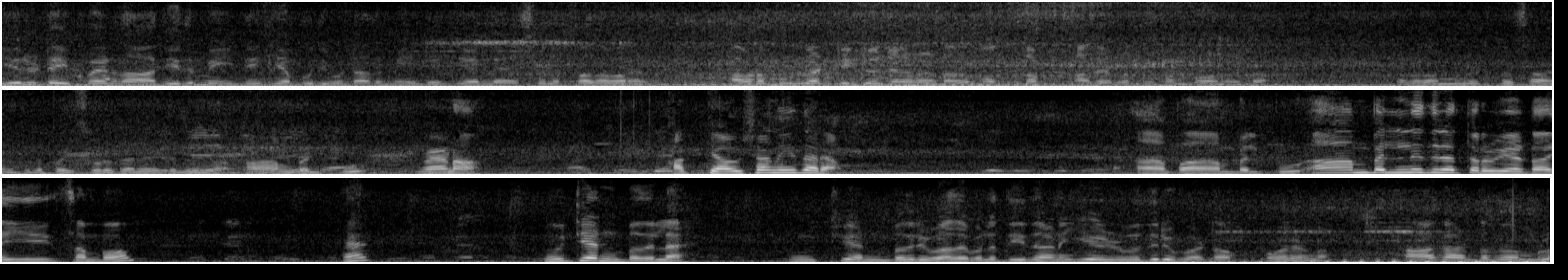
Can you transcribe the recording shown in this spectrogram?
ഈ ഒരു ടൈപ്പായിരുന്നു ആദ്യം. ഇത് മെയിന്റെയിൻ ചെയ്യാൻ ബുദ്ധിമുട്ട് അത് മെയിന്റെയിൻ ചെയ്യാൻ ലേശം എളുപ്പമെന്ന് പറയുന്നത്. അവിടെ മുഴുവൻ അട്ടിട്ട് വെച്ചാൽ അത് മൊത്തം അതേപോലത്തെ സംഭവമാണ് കേട്ടോ. അപ്പോൾ നമ്മൾ എടുത്ത സാധനത്തിന് പൈസ കൊടുക്കാനായിട്ട് നിങ്ങൾ ആമ്പൽപ്പൂ. വേണോ? അത്യാവശ്യമാണ് ഈ തരാം. ആ അപ്പോൾ ആമ്പൽപ്പൂ. ആ അമ്പലിന് ഇതിന് എത്ര രൂപ കേട്ടോ ഈ സംഭവം? നൂറ്റി എൺപത് അല്ലേ? നൂറ്റി എൺപത് രൂപ. അതേപോലെ ഇത് ഇതാണെങ്കിൽ എഴുപത് രൂപ കേട്ടോ ഒരെണ്ണം. ആ കണ്ടത് നമ്മൾ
